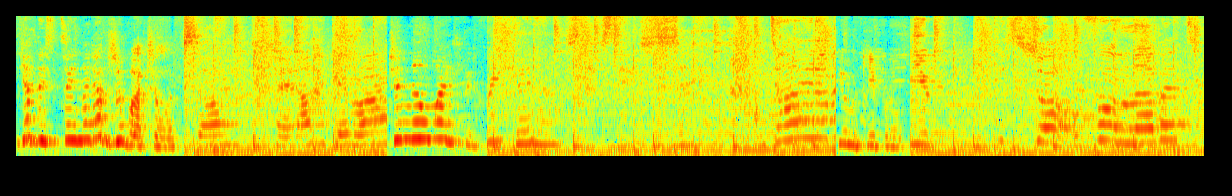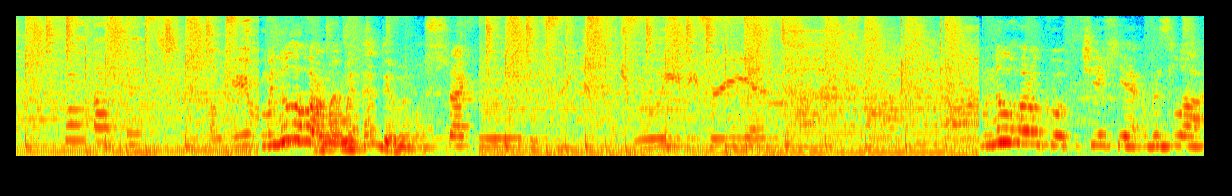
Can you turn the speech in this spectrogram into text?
Я десь цей наряд вже бачила. Чи не у Мальти? Кіпру. Минулого А ми, року. ми те дивимось. Так. Минулого року Чехія везла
